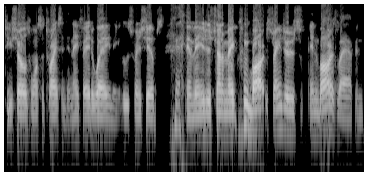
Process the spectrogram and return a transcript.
to your shows once or twice, and then they fade away, and then you lose friendships, and then you're just trying to make bar strangers in bars laugh, and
